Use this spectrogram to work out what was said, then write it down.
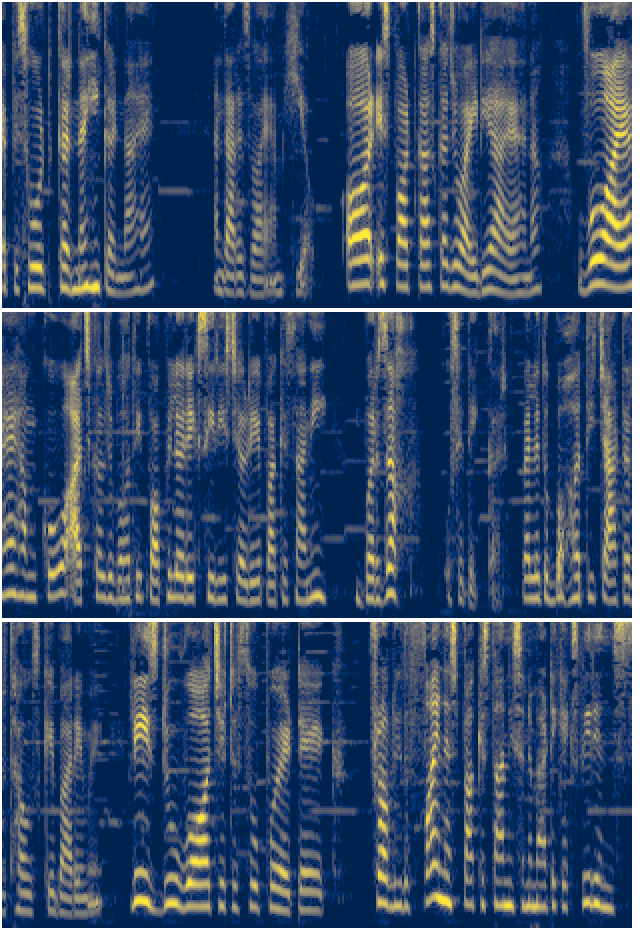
एपिसोड करना ही करना है and that is why I am here और इस पॉडकास्ट का जो आइडिया आया है ना, वो आया है हमको आजकल जो बहुत ही पॉपुलर एक सीरीज़ चल रही है पाकिस्तानी, बरजख, उसे देखकर। पहले तो बहुत ही चार्टर था उसके बारे में। Please do watch it so poetic probably the finest Pakistani cinematic experience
